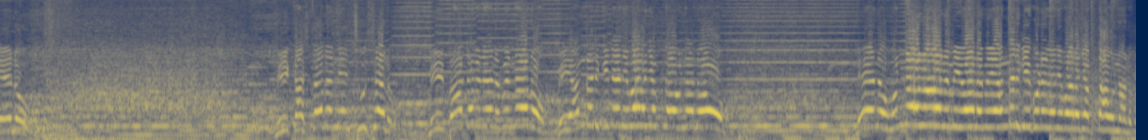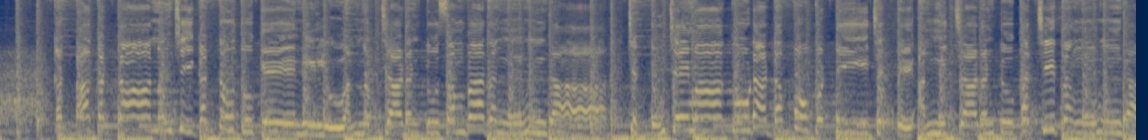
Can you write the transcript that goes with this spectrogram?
నేను. మీ కష్టాలను నేను చూశాను. మీ బాధలు నేను విన్నాను. మీ అందరికీ నేను ఇవాళ చెప్తా ఉన్నాను. నేను ఉన్నాను అని మీ వాళ్ళ మీ అందరికీ కూడా నేను ఇవాళ చెప్తా ఉన్నాను. కట్టా కట్టా నుంచి గట్టు దూకే నొచ్చాడంటూ సంబరంగా. చెట్టు చేమా కూడా డబ్బు కొట్టి చెప్పే అన్నిచ్చాడంటూ ఖచ్చితంగా.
